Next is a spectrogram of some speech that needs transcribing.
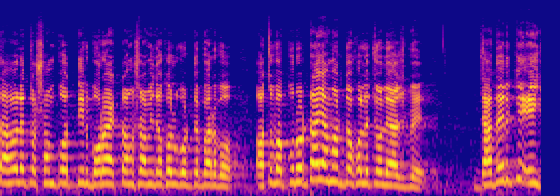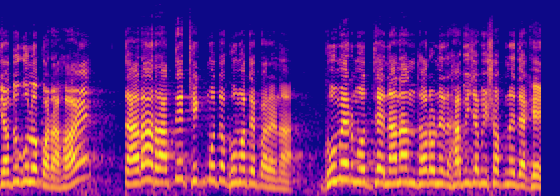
তাহলে তো সম্পত্তির বড় একটা অংশ আমি দখল করতে পারব, অথবা পুরোটাই আমার দখলে চলে আসবে। যাদেরকে এই জাদুগুলো করা হয়, তারা রাতে ঠিকমতো ঘুমাতে পারে না। ঘুমের মধ্যে নানান ধরনের হাবিজাবি স্বপ্নে দেখে,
